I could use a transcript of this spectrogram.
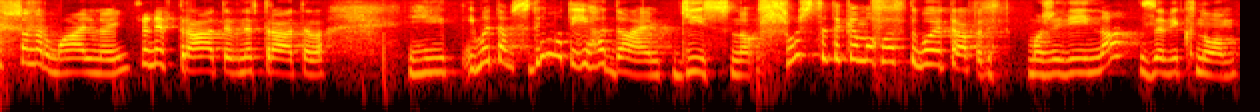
все нормально, я нічого не втратив, не втратила. І, і ми там сидимо і гадаємо, дійсно, що ж це таке могло з тобою трапитись? Може, війна за вікном?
